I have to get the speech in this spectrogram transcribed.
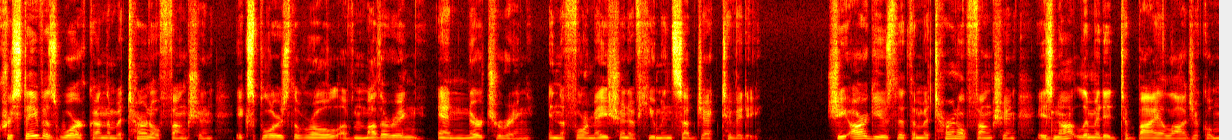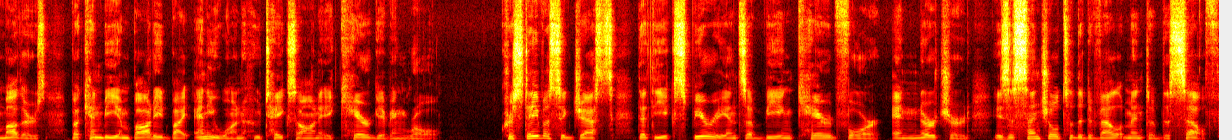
Kristeva's work on the maternal function explores the role of mothering and nurturing in the formation of human subjectivity. She argues that the maternal function is not limited to biological mothers, but can be embodied by anyone who takes on a caregiving role. Kristeva suggests that the experience of being cared for and nurtured is essential to the development of the self,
